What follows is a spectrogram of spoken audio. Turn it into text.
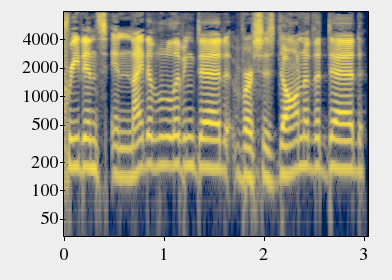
credence in Night of the Living Dead versus Dawn of the Dead,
